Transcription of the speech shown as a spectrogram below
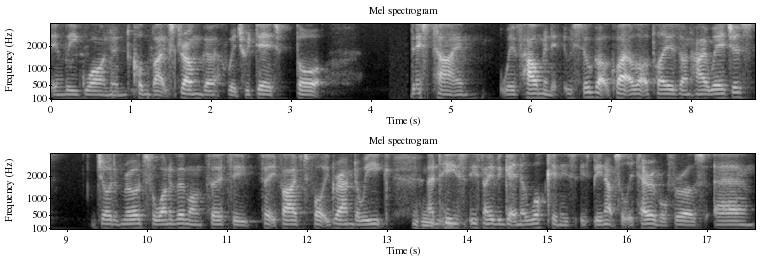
in League One and come back stronger, which we did. But this time, with how many, we've still got quite a lot of players on high wages Jordan Rhodes for one of them on 30, 35 to 40 grand a week. Mhm. And he's he's not even getting a look in. He's, he's been absolutely terrible for us um,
